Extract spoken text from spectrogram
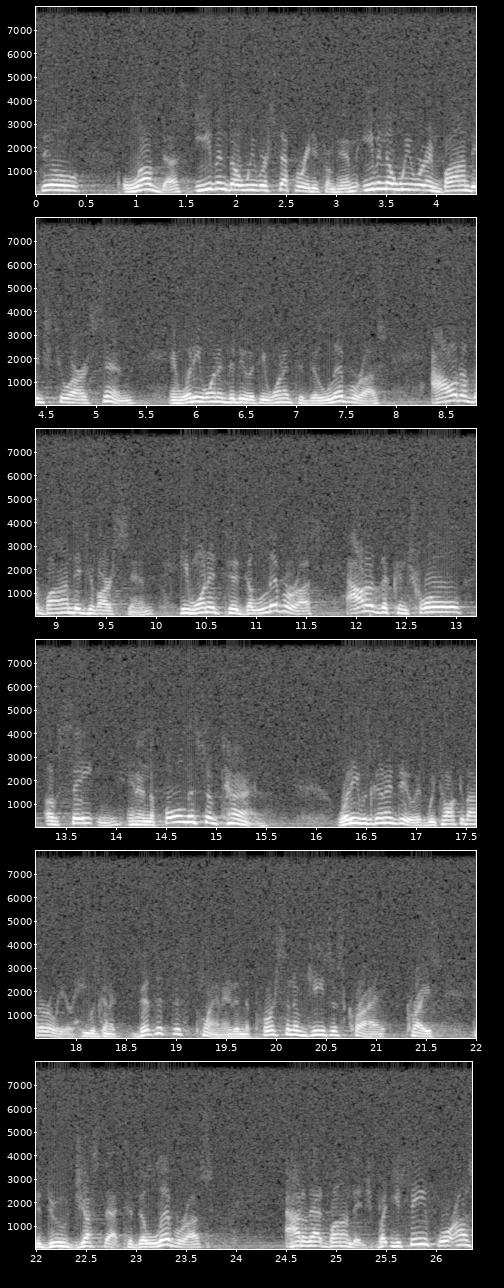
still loved us, even though we were separated from him, even though we were in bondage to our sin. And what he wanted to do is he wanted to deliver us out of the bondage of our sin. He wanted to deliver us out of the control of Satan. And in the fullness of time, what he was going to do, as we talked about earlier, he was going to visit this planet in the person of Jesus Christ, Christ to do just that, to deliver us out of that bondage. But you see, for us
